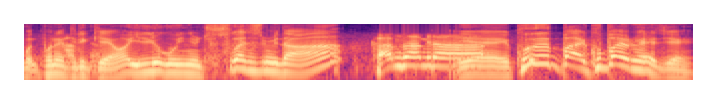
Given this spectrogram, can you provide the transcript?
보- 보내드릴게요. 1652님 수고하셨습니다. 감사합니다. 예, 굿바이, 굿바이로 해야지.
